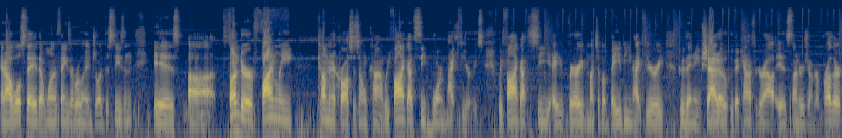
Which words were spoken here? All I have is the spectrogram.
And I will say that one of the things I really enjoyed this season is uh, Thunder finally coming across his own kind. We finally got to see more Night Furies. We finally got to see a very much of a baby Night Fury who they name Shadow, who they kind of figure out is Thunder's younger brother.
